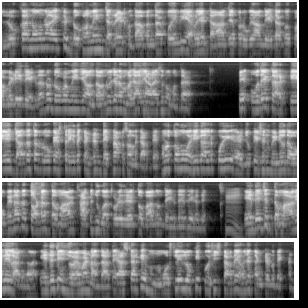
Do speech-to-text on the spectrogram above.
ਲੋਕਾਂ ਨੂੰ ਨਾ ਇੱਕ ਡੋਪਾਮਾਈਨ ਜਨਰੇਟ ਹੁੰਦਾ ਬੰਦਾ ਕੋਈ ਵੀ ਇਹੋ ਜਿਹੇ ਡਾਂਸ ਦੇ ਪ੍ਰੋਗਰਾਮ ਦੇਖਦਾ ਕੋਈ ਕਾਮੇਡੀ ਦੇਖਦਾ ਨਾ ਡੋਪਾਮਾਈਨ ਜਿਹਾ ਹੁੰਦਾ ਉਹਨੂੰ ਜਿਹੜਾ ਮਜ਼ਾ ਜਿਹਾ ਆਉਣਾ ਸ਼ੁਰੂ ਹੁੰਦਾ ਹੈ। ਤੇ ਉਹਦੇ ਕਰਕੇ ਜ਼ਿਆਦਾਤਰ ਲੋਕ ਇਸ ਤਰੀਕੇ ਦੇ ਕੰਟੈਂਟ ਦੇਖਣਾ ਪਸੰਦ ਕਰਦੇ। ਹੁਣ ਤੁਹਾਨੂੰ ਇਹੀ ਗੱਲ ਕੋਈ ਐਜੂਕੇਸ਼ਨ ਵੀਡੀਓ ਦਵੋਗੇ ਨਾ ਤਾਂ ਤੁਹਾਡਾ ਦਿਮਾਗ ਥੱਕ ਜਾਊਗਾ ਥੋੜੀ ਦੇਰ ਤੋਂ ਬਾਅਦ ਉਹਨੂੰ ਦੇਖਦੇ ਦੇਖਦੇ। ਇਹਦੇ 'ਚ ਦਿਮਾਗ ਨਹੀਂ ਲੱਗਦਾ ਇਹਦੇ 'ਚ ਇੰਜੋਇਮੈਂਟ ਆਉਂਦਾ ਤੇ ਇਸ ਕਰਕੇ ਮੋਸਟਲੀ ਲੋਕੀ ਕੋਸ਼ਿਸ਼ ਕਰਦੇ ਇਹੋ ਜਿਹਾ ਕੰਟੈਂਟ ਦੇਖਣ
